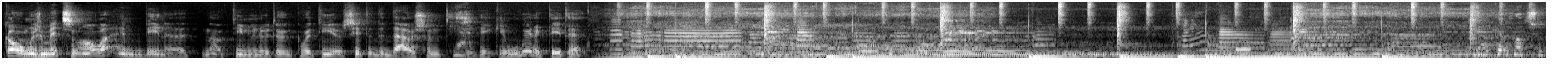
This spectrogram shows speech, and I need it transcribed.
komen ze met z'n allen. En binnen nou, 10 minuten, een kwartier zitten er duizend. Ja. Dan denk je, hoe werkt dit hè? Nog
